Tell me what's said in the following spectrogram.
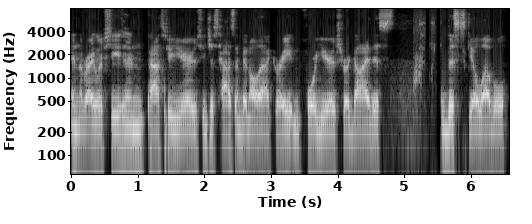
in the regular season, past few years, he just hasn't been all that great. In four years for a guy this this skill level,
